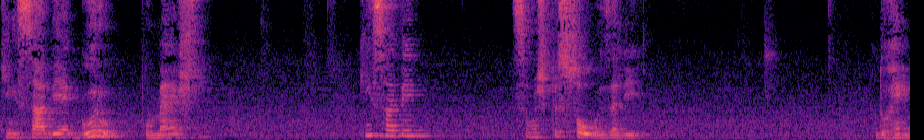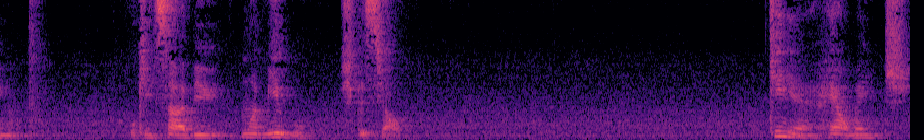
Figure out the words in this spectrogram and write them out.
Quem sabe é guru, o mestre? Quem sabe são as pessoas ali do reino? Ou quem sabe um amigo especial? Quem é realmente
